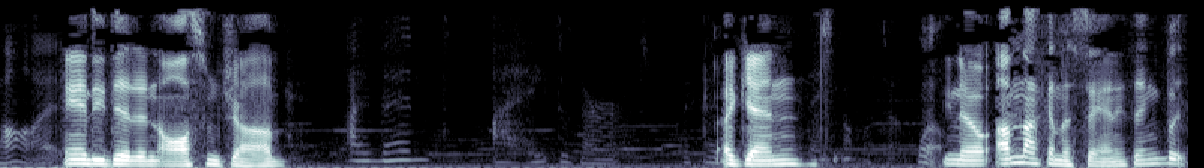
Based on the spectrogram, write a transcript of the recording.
thought. Andy did an awesome job. I meant I hate dessert. Again, You know, I'm not going to say anything, but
